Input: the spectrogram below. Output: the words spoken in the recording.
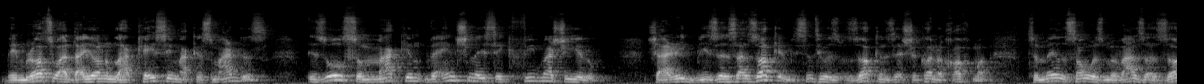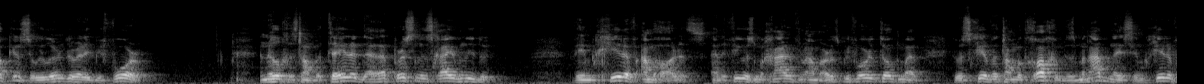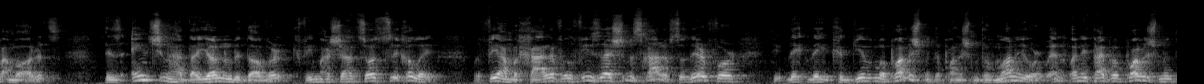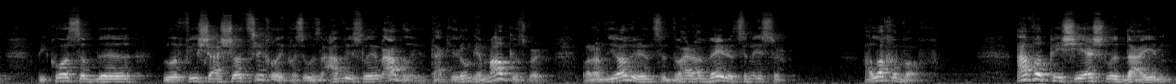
Vim Rotzu Adayonim Makis Mardas is also Makin Ve'enshneise Kfi Mashiyiru. Shari Biza is Azokin. Since he was Zokin, Zeshakon Chochma, so someone was Mavaza Azokin, so we learned already before. In Ilchas Tambatera, that that person is Chayiv Nidui. Vim Chirev and if he was Mecharev from Amharetz, before we talking about, he was Chirev Tamot Chochem, there's Menad Nesim, Chirev Amharetz, is ancient Hadayonim Bedover, Kfi Mashat Tzot Tzichalei, Lefi HaMecharev, Lefi Zesh Mescharev. So therefore, they, they could give him a punishment, a punishment of money or any type of punishment because of the Lefi Shashot because it was obviously an Avli. In fact, you don't get Malkus for it. But on the other hand, it's a Dvar Aver, it's an Halacha Vov. Ava Pi Sheyesh L'dayin,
